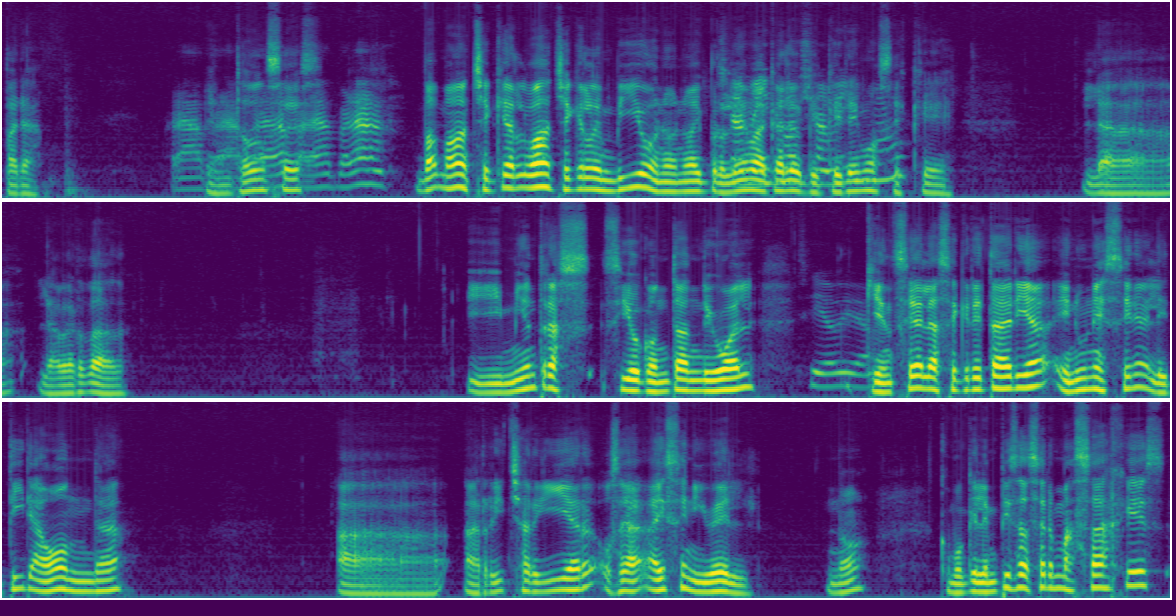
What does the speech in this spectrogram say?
para, Pará, pará, Entonces- pará, pará, pará. vamos a chequearlo, vamos a chequearlo en vivo, no, no hay problema. Acá lo que queremos mismo. es que la, la verdad. Y mientras sigo contando igual, Sí, obvio. quien sea la secretaria, en una escena le tira onda a, a Richard Gere, o sea, a ese nivel, ¿no? Como que le empieza a hacer masajes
